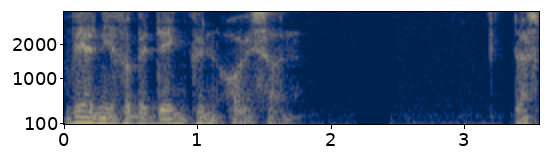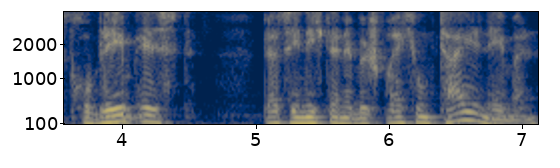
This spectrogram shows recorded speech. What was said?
werden ihre Bedenken äußern. Das Problem ist, dass sie nicht an der Besprechung teilnehmen,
